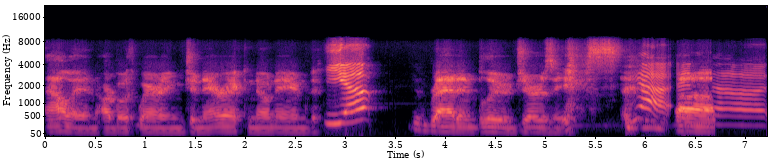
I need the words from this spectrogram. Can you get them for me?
Alan are both wearing generic, no named Yep. red and blue jerseys. Yeah. And uh,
